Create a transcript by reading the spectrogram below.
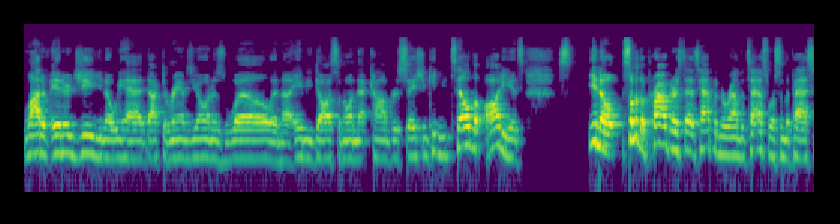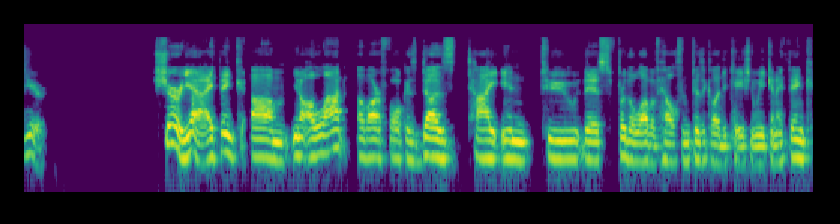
lot of energy. You know, we had Dr. Ramsey on as well and uh, Amy Dawson on that conversation. Can you tell the audience, you know, some of the progress that's happened around the task force in the past year? Sure. Yeah. I think, um, you know, a lot of our focus does tie into this for the love of health and physical education week. And I think,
